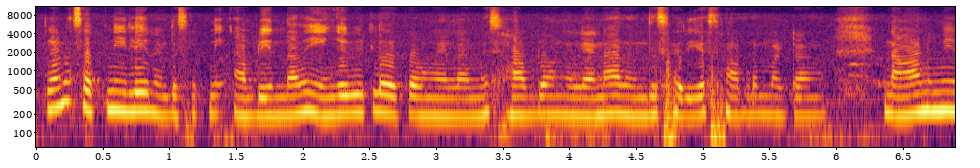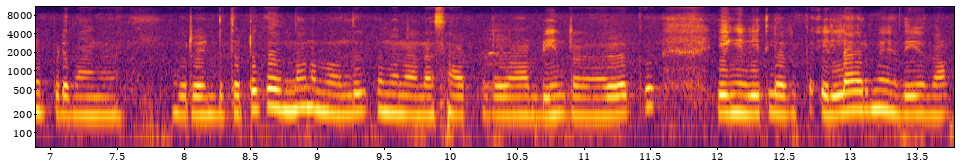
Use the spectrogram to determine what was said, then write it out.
இல்லைன்னா சட்னிலே ரெண்டு சட்னி அப்படி இருந்தாலும் எங்கள் வீட்டில் இருக்கிறவங்க எல்லாமே சாப்பிடுவாங்க இல்லைன்னா அது வந்து சரியாக சாப்பிட மாட்டாங்க. நானுமே இப்படி தாங்க ஒரு ரெண்டு தொட்டுக்க இருந்தால் நம்ம வந்து கொஞ்சம் நல்லா சாப்பிடலாம் அப்படின்ற அளவுக்கு எங்கள் வீட்டில் இருக்க எல்லாருமே அதே தான்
